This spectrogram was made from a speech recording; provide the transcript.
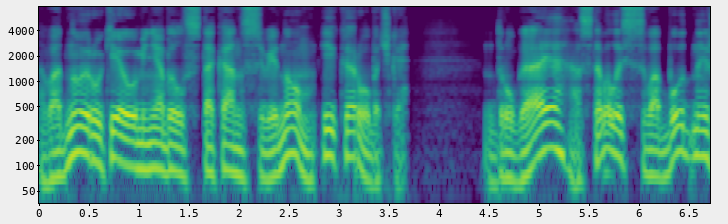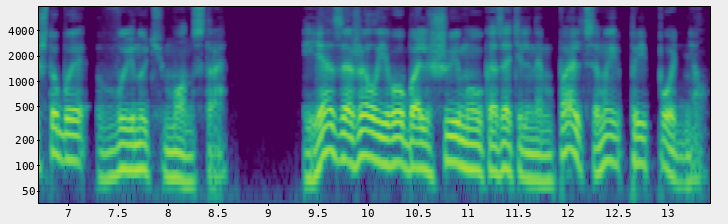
В одной руке у меня был стакан с вином и коробочка. Другая оставалась свободной, чтобы вынуть монстра. Я зажал его большим и указательным пальцем и приподнял.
